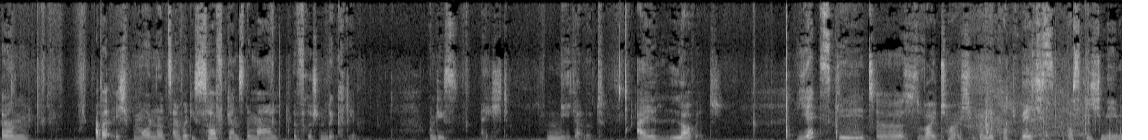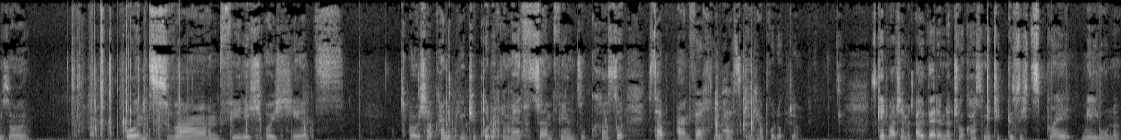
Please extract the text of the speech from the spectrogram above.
Ähm, aber ich benutze einfach die Soft, ganz normal, erfrischende Creme. Und die ist echt mega, Leute. I love it. Jetzt geht es weiter. Ich überlege gerade, welches, was ich nehmen soll. Und zwar empfehle ich euch jetzt. Oh, ich habe keine Beauty-Produkte mehr jetzt zu empfehlen, so krasse. Ich habe einfach ein paar Skincare-Produkte. Es geht weiter mit Alverde Naturkosmetik Gesichtsspray Melone.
